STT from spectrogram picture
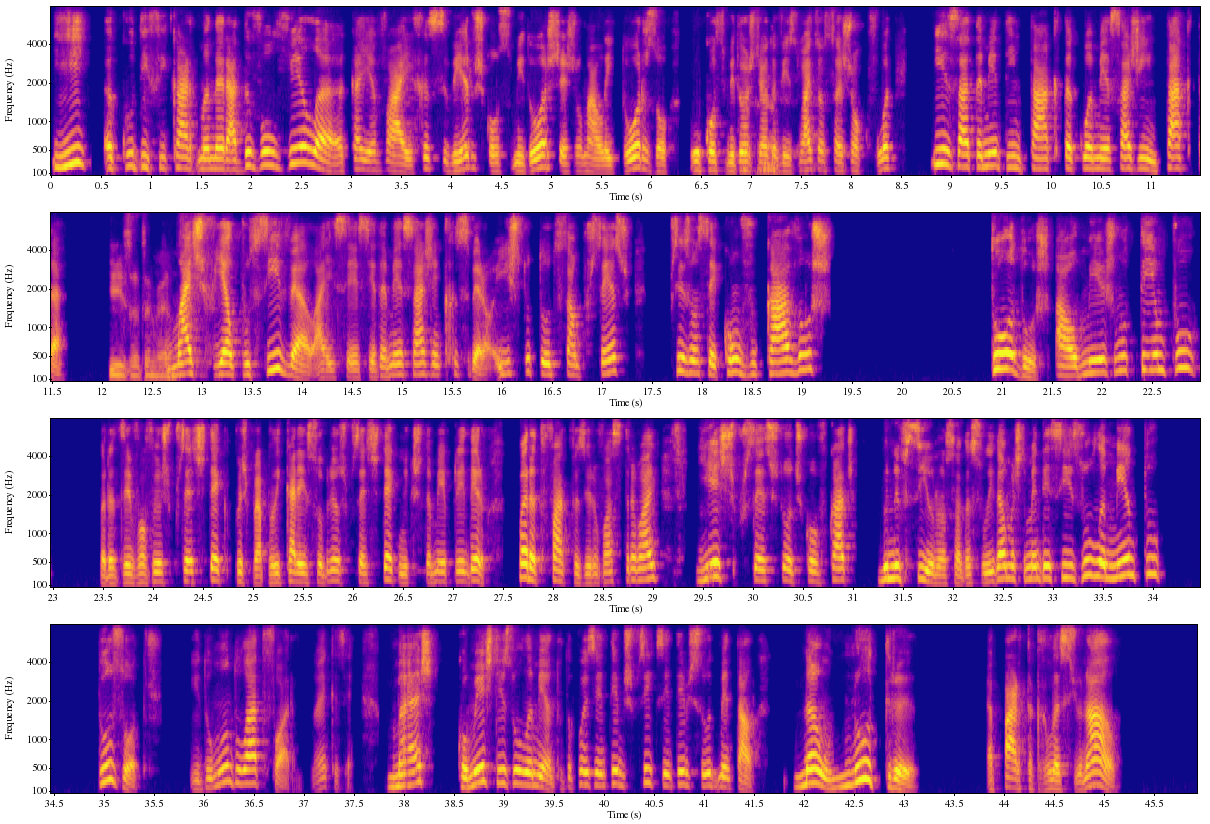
e a codificar de maneira a devolvê-la a quem a vai receber, os consumidores, sejam lá leitores ou, ou consumidores de audiovisuais, ou seja o que for, exatamente intacta, com a mensagem intacta. Exatamente. O mais fiel possível à essência da mensagem que receberam. Isto tudo são processos que precisam ser convocados todos ao mesmo tempo para desenvolver os processos técnicos, para aplicarem sobre eles os processos técnicos, também aprenderam para de facto fazer o vosso trabalho, e estes processos todos convocados beneficiam não só da solidão, mas também desse isolamento dos outros e do mundo lá de fora, não é? Quer dizer, mas como este isolamento, depois em termos psíquicos, em termos de saúde mental, não nutre a parte relacional,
